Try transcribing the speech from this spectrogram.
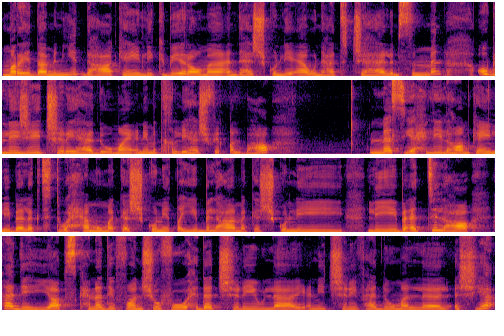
مريضة من يدها كاين اللي كبيرة وما عندها شكون اللي يعاونها تتشهى المسمن وبليجي تشري هادو. ما يعني ما تخليهاش في قلبها. الناس يحلي لهم كاين اللي بالك تتوحم وما كاش شكون يطيب لها ما كاش شكون اللي اللي يبعث لها. هذه هي بس حنا دي فوا نشوفوا وحدة تشري ولا يعني تشري في هذوما الأشياء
